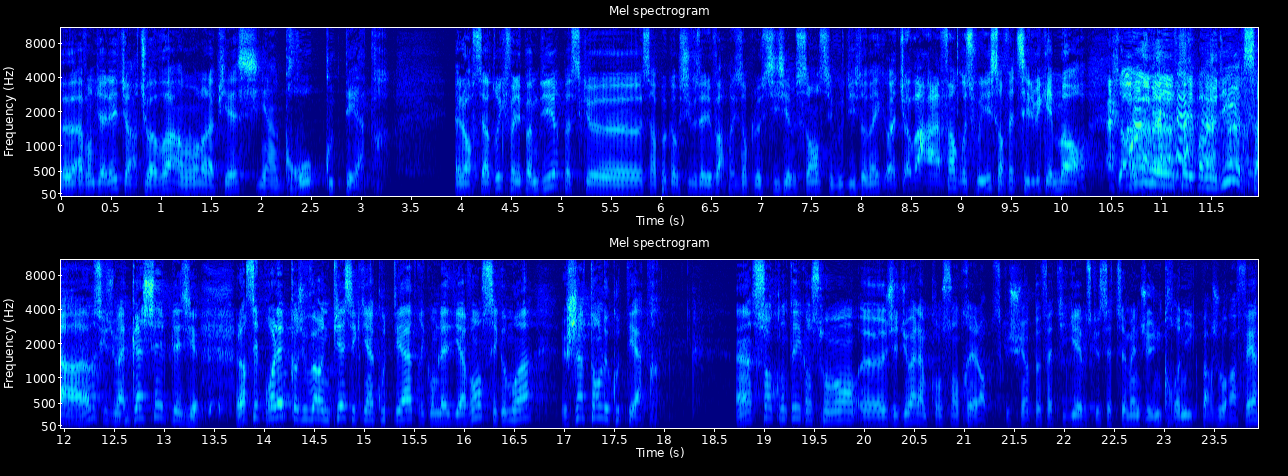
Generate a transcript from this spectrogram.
euh, avant d'y aller, tu vas voir un moment dans la pièce, il y a un gros coup de théâtre. Alors c'est un truc qu'il fallait pas me dire parce que c'est un peu comme si vous allez voir par exemple le sixième sens et vous dites au mec tu vas voir à la fin Bruce Willis en fait c'est lui qui est mort. Oh, il fallait pas me le dire ça hein, parce que je m'as gâché le plaisir. Alors c'est le problème quand je vais voir une pièce et qu'il y a un coup de théâtre et qu'on me l'a dit avant c'est que moi j'attends le coup de théâtre. Hein, sans compter qu'en ce moment, euh, j'ai du mal à me concentrer, alors parce que je suis un peu fatigué, parce que cette semaine, j'ai une chronique par jour à faire,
